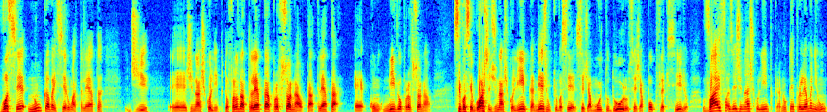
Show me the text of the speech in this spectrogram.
você nunca vai ser um atleta de é, ginástica olímpica. Estou falando atleta profissional, tá? Atleta é, com nível profissional. Se você gosta de ginástica olímpica, mesmo que você seja muito duro, seja pouco flexível, vai fazer ginástica olímpica, não tem problema nenhum.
